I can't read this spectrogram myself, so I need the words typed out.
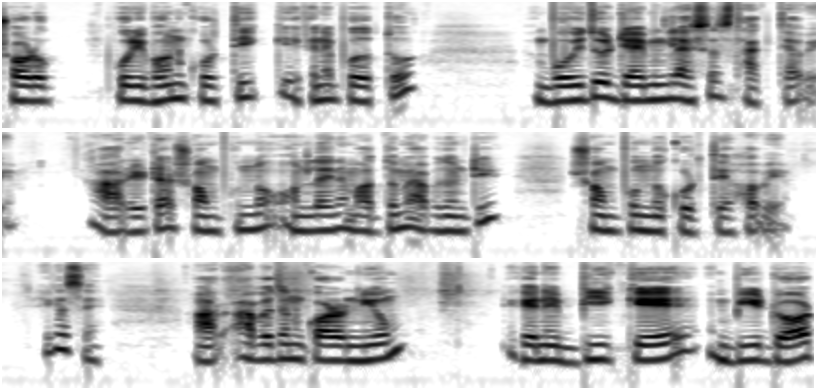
সড়ক পরিবহন কর্তৃক এখানে প্রদত্ত বৈধ ড্রাইভিং লাইসেন্স থাকতে হবে। আর এটা সম্পূর্ণ অনলাইনের মাধ্যমে আবেদনটি সম্পূর্ণ করতে হবে। ঠিক আছে? আর আবেদন করার নিয়ম, এখানে B K B dot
